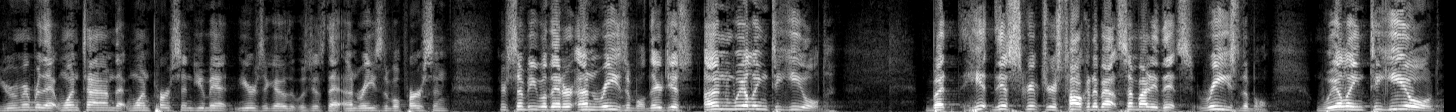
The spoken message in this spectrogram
You remember that one time, that one person you met years ago that was just that unreasonable person? There's some people that are unreasonable. They're just unwilling to yield. But this scripture is talking about somebody that's reasonable, willing to yield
